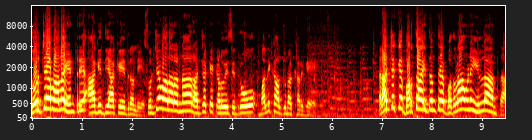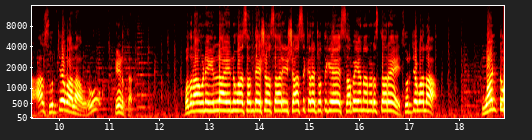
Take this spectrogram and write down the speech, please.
ಸುರ್ಜೇವಾಲಾ ಎಂಟ್ರಿ ಆಗಿದ್ಯಾಕೆ ಇದರಲ್ಲಿ? ಸುರ್ಜೇವಾಲಾರನ್ನ ರಾಜ್ಯಕ್ಕೆ ಕಳುಹಿಸಿದ್ರು ಮಲ್ಲಿಕಾರ್ಜುನ ಖರ್ಗೆ. ರಾಜ್ಯಕ್ಕೆ ಬರ್ತಾ ಇದ್ದಂತೆ ಬದಲಾವಣೆ ಇಲ್ಲ ಅಂತ ಸುರ್ಜೇವಾಲಾ ಅವರು ಹೇಳ್ತಾರೆ. ಬದಲಾವಣೆ ಇಲ್ಲ ಎನ್ನುವ ಸಂದೇಶ ಸಾರಿ ಶಾಸಕರ ಜೊತೆಗೆ ಸಭೆಯನ್ನ ನಡೆಸ್ತಾರೆ ಸುರ್ಜೇವಾಲಾ. ಒನ್ ಟು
